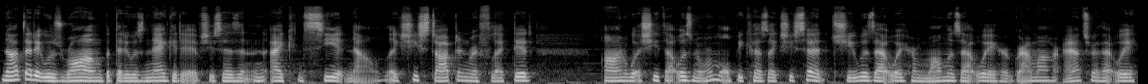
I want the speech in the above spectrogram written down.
Not that it was wrong, but that it was negative. She says, and I can see it now. Like she stopped and reflected on what she thought was normal because, like she said, she was that way, her mom was that way, her grandma, her aunts were that way.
